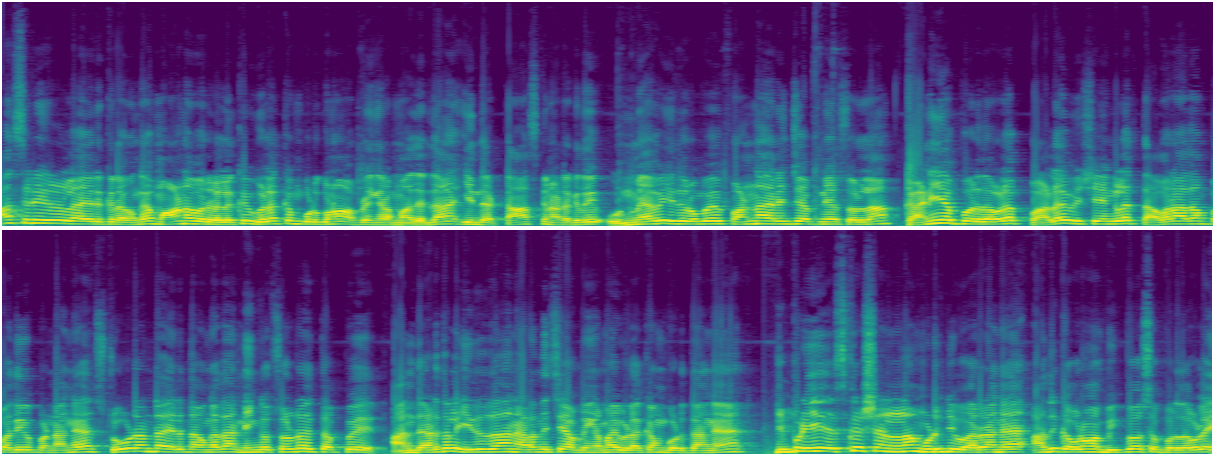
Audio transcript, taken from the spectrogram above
ஆசிரியர்களாக இருக்கிறவங்க மாணவர்களுக்கு விளக்கம் கொடுக்கணும் அப்படிங்கிற மாதிரி தான் இந்த டாஸ்க் நடக்குது. உண்மையாகவே இது ரொம்பவே ஃபன்னாக இருந்துச்சு அப்படின்னு சொல்லலாம். கனியை பொறுத்தவரை பல விஷயங்களை தவறாக தான் பதிவு பண்ணாங்க. ஸ்டூடெண்டாக இருந்தவங்க தான் நீங்கள் சொல்கிறது தப்பு. அந்த இடத்துல இதுதான் நடந்துச்சு அப்படிங்கிற மாதிரி விளக்கம் கொடுத்தாங்க. இப்படி எஸ்கர்ஷன்லாம் முடிஞ்சு வர்றாங்க. அதுக்கப்புறமா பிக் பாஸை பொறுத்தவரை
